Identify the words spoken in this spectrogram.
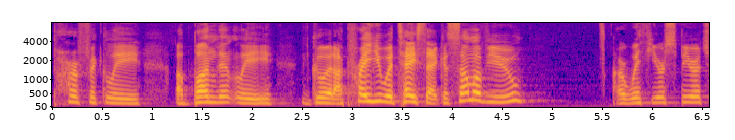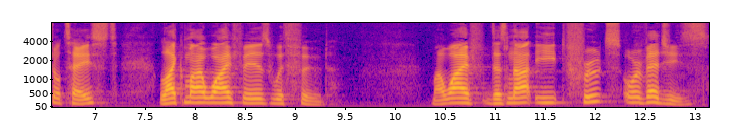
perfectly, abundantly good. I pray you would taste that because some of you are with your spiritual taste like my wife is with food. My wife does not eat fruits or veggies.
